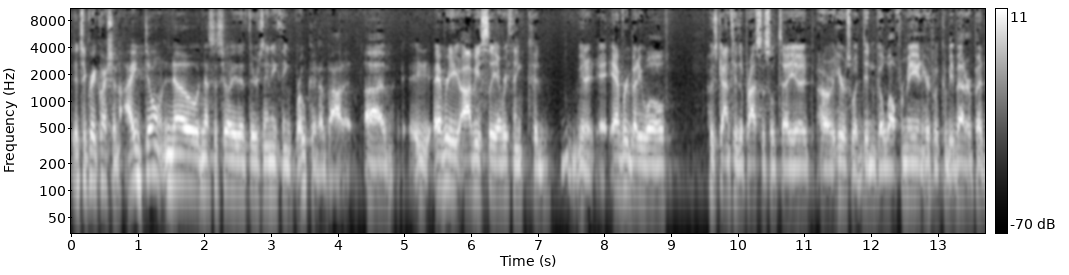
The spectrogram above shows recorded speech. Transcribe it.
It's a great question. I don't know necessarily that there's anything broken about it. Uh, every obviously everything could, you know, everybody will who's gone through the process will tell you, oh, here's what didn't go well for me, and here's what could be better. But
